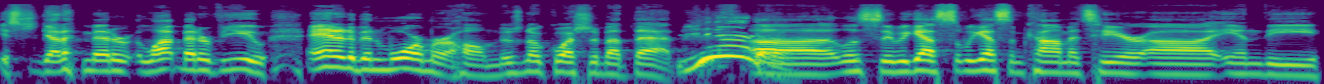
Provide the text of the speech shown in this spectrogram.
She's got a better, a lot better view, and it'd have been warmer at home. There's no question about that. Yeah. Uh, let's see. We got we got some comments here uh, in the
